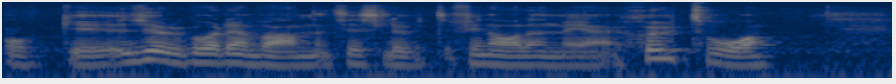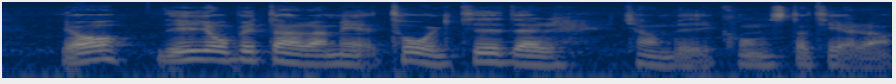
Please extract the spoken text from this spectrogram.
och eh, Djurgården vann till slut finalen med 7-2. Ja, det är jobbigt det här med tågtider kan vi konstatera.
